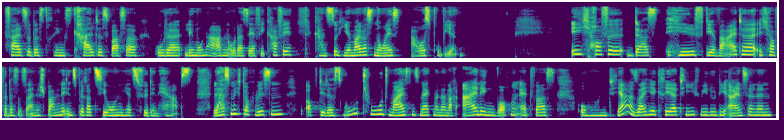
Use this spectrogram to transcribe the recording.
falls du das trinkst, kaltes Wasser oder Limonaden oder sehr viel Kaffee, kannst du hier mal was Neues ausprobieren. Ich hoffe, das hilft dir weiter. Ich hoffe, das ist eine spannende Inspiration jetzt für den Herbst. Lass mich doch wissen, ob dir das gut tut. Meistens merkt man dann nach einigen Wochen etwas. Und ja, sei hier kreativ, wie du die einzelnen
